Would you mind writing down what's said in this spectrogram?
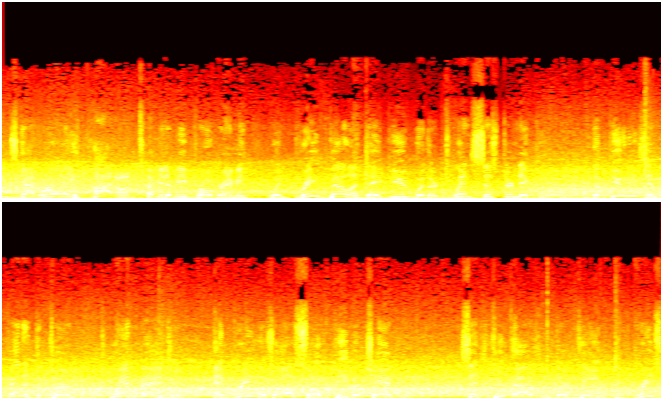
Things got really hot on WWE programming when Brie Bella debuted with her twin sister Nikki. The beauties invented the term twin magic, and Brie was also Diva Champion. Since 2013, Brie's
